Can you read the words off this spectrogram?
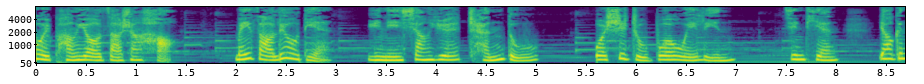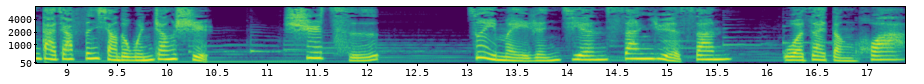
位朋友，早上好！每早六点与您相约晨读，我是主播维林。今天要跟大家分享的文章是诗词《最美人间三月三》，我在等花，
